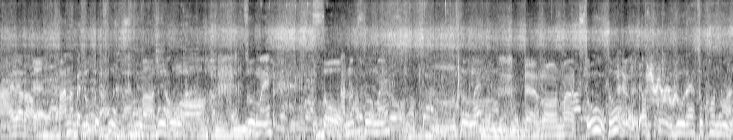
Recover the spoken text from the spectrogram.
ายแล้วหรอป้าทำแบบนุตุผูกมาชาสู้ไหมโซอนุชสู้ไหมสู้ไหมแต่ร้อนมากสู้สู้ต้องสู้ดูแลทุกคนหน่อย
